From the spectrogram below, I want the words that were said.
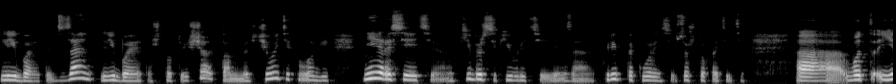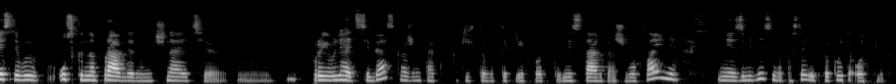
либо это дизайн, либо это что-то еще, там речевые технологии, нейросети, киберсекьюрити, я не знаю, криптокуренси, все, что хотите. А, вот если вы узконаправленно начинаете проявлять себя, скажем так, в каких-то вот таких вот местах, даже в офлайне, незамедлительно последует какой-то отклик.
